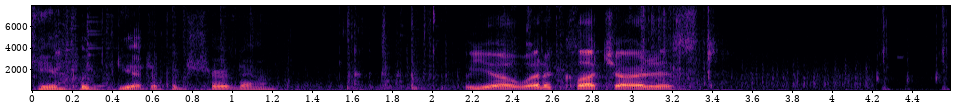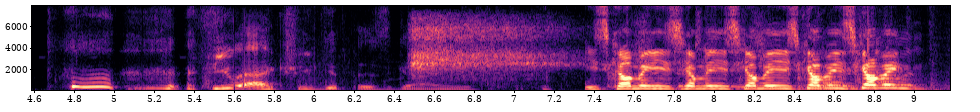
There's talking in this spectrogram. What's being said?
can't put. You have to put your shirt down. Yo, what a clutch artist. if you actually get this guy. He's coming, he's coming, he's coming, he's coming, he's coming!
